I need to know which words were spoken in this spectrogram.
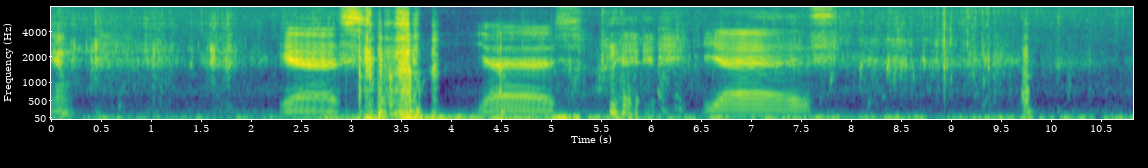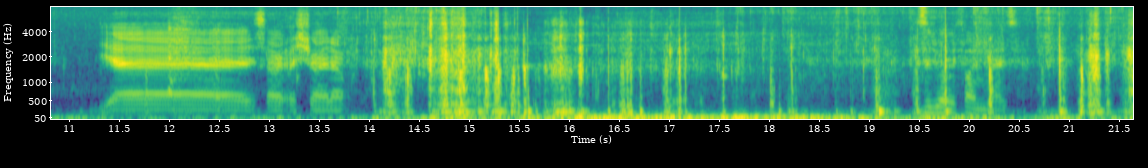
Yep. Yes. Yes. yes. Yes. Alright, let's try it out. This is really fun, guys.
